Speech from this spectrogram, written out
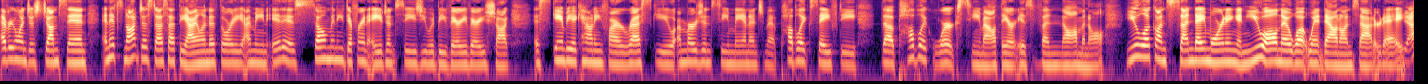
everyone just jumps in. And it's not just us at the Island Authority. I mean, it is so many different agencies. You would be very, very shocked. Escambia County Fire Rescue, Emergency Management, Public Safety, the public works team out there is phenomenal. You look on Sunday morning and you all know what went down on Saturday. Yeah.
